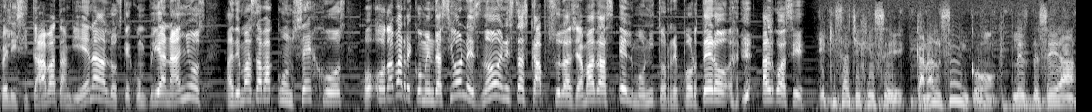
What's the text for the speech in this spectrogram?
Felicitaba también a los que cumplían años, además daba consejos o, o, daba recomendaciones, ¿no? En estas cápsulas llamadas El Monito Reportero, algo así. XHGC, Canal 5, les desea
